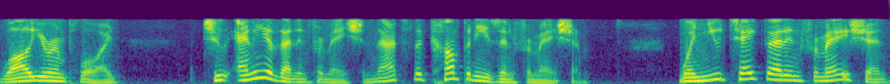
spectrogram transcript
while you're employed to any of that information. That's the company's information. When you take that information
